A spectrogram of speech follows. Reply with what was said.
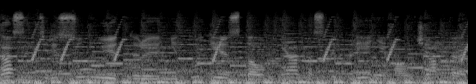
Нас интересует недуги, столбняк, ослепление, молчанка.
